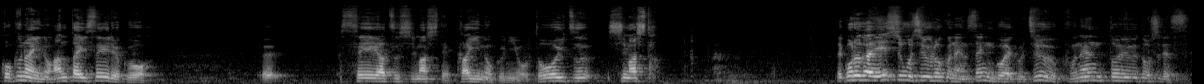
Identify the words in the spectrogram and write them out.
国内の反対勢力を、え制圧しまして甲斐の国を統一しました。でこれが永正16年1519年という年です。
